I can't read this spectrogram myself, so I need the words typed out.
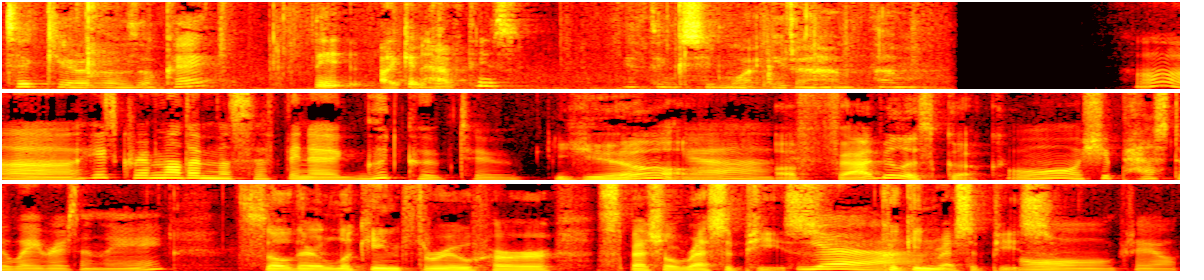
Take care of those, okay? I can have these? I think she'd want you to have them. Ah, his grandmother must have been a good cook too. Yeah, Yeah. a fabulous cook. Oh, she passed away recently. So they're looking through her special recipes, Yeah. cooking recipes. 어, 그래요.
